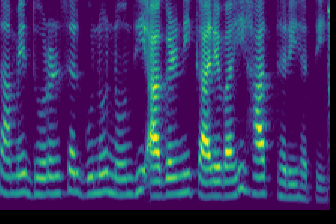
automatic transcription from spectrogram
સામે ધોરણસર ગુનો નોંધી આગળની કાર્યવાહી હાથ ધરી હતી.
